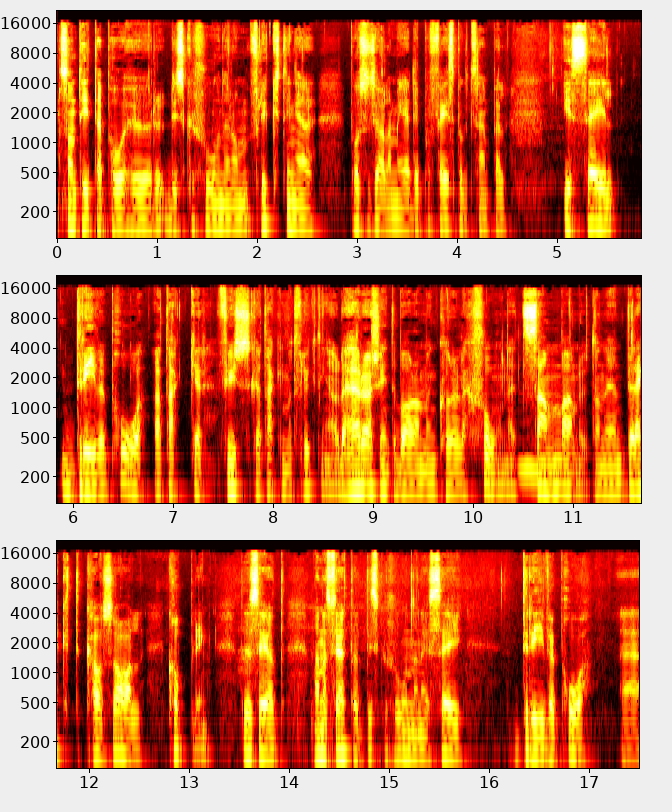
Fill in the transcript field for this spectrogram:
som tittar på hur diskussioner om flyktingar på sociala medier, på Facebook till exempel, i sig driver på attacker, fysiska attacker mot flyktingar. Och det här rör sig inte bara om en korrelation, ett mm. samband, utan det är en direkt kausal koppling. Det vill säga att man har sett att diskussionerna i sig driver på eh,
